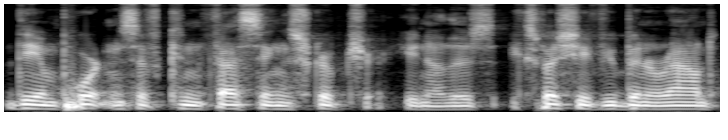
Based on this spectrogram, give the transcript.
the importance of confessing scripture. You know, there's especially if you've been around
